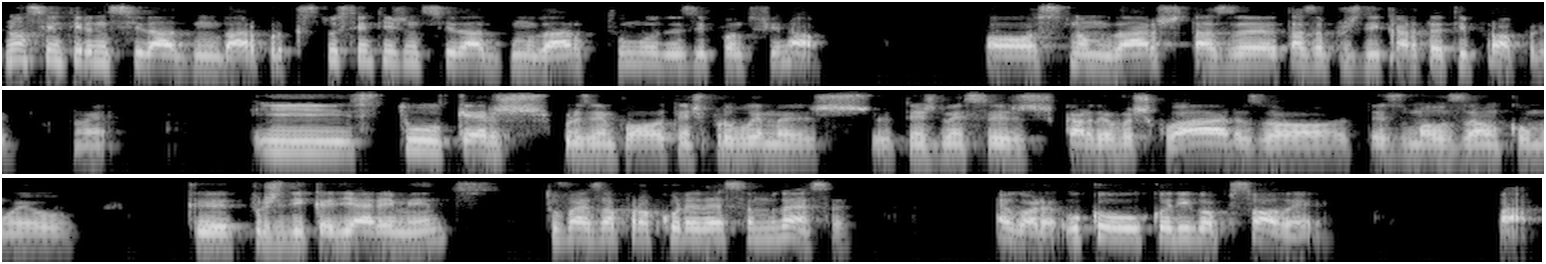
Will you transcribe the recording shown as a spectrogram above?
não sentir necessidade de mudar, porque se tu sentires necessidade de mudar, tu mudas e ponto final. Ou se não mudares, estás a, estás a prejudicar-te a ti próprio, não é? E se tu queres, por exemplo, ou tens problemas, tens doenças cardiovasculares ou tens uma lesão como eu que te prejudica diariamente, tu vais à procura dessa mudança. Agora, o que eu, o que eu digo ao pessoal é pá,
